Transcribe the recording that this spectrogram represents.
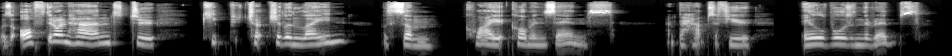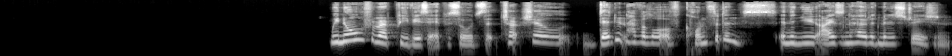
was often on hand to keep Churchill in line with some quiet common sense and perhaps a few elbows in the ribs. We know from our previous episodes that Churchill didn't have a lot of confidence in the new Eisenhower administration.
